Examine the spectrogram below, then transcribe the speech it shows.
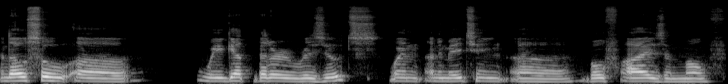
and also uh, we get better results when animating uh, both eyes and mouth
